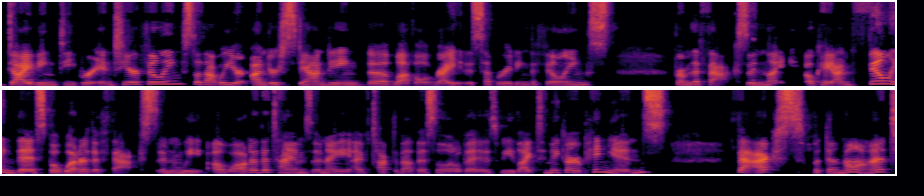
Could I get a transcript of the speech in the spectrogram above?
diving deeper into your feelings so that way you're understanding the level, right? Separating the feelings from the facts. And like okay i'm feeling this but what are the facts? And we a lot of the times and i i've talked about this a little bit is we like to make our opinions facts but they're not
